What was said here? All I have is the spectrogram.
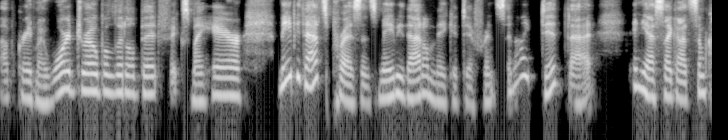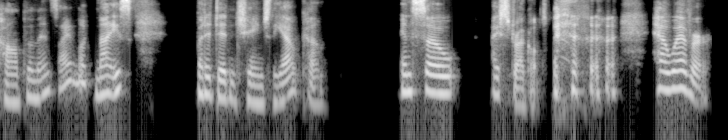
upgrade my wardrobe a little bit, fix my hair. Maybe that's presence. Maybe that'll make a difference. And I did that. And yes, I got some compliments. I looked nice, but it didn't change the outcome. And so I struggled. However,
